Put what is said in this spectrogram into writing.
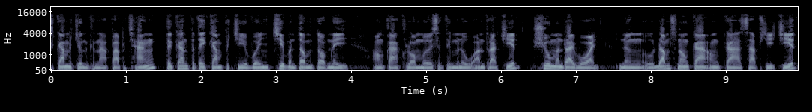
សកម្មជនគណបកប្រឆាំងទៅកាន់ប្រទេសកម្ពុជាវិញជាបន្តបន្ទាប់នេះ អង្គការឃ្លាំមើលសិទ្ធិមនុស្សអន្តរជាតិ Human Rights Watch និងឧត្តមស្នងការអង្គការសហប្រជាជាតិ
